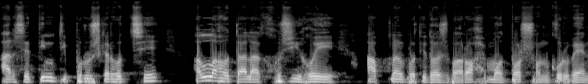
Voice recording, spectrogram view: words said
আর সে তিনটি পুরস্কার হচ্ছে, আল্লাহ তালা খুশি হয়ে আপনার প্রতি দশবার রহমত বর্ষণ করবেন।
